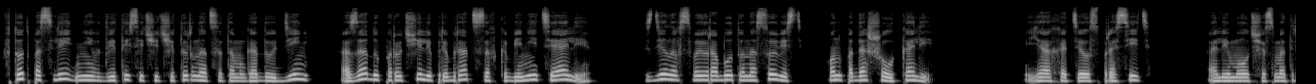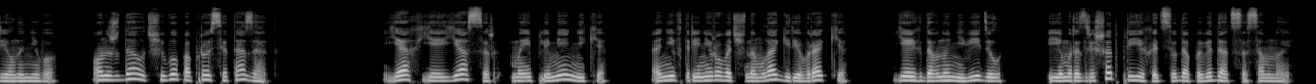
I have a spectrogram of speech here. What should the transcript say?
В тот последний в 2014 году день Азаду поручили прибраться в кабинете Али. Сделав свою работу на совесть, он подошел к Али. «Я хотел спросить...» Али молча смотрел на него. Он ждал, чего попросит Азат. Яхья и Ясер, мои племянники, они в тренировочном лагере в Раке. Я их давно не видел, и им разрешат приехать сюда повидаться со мной?»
